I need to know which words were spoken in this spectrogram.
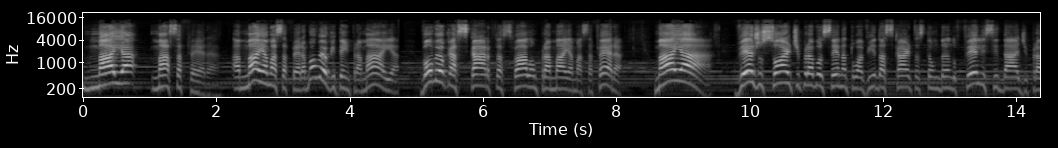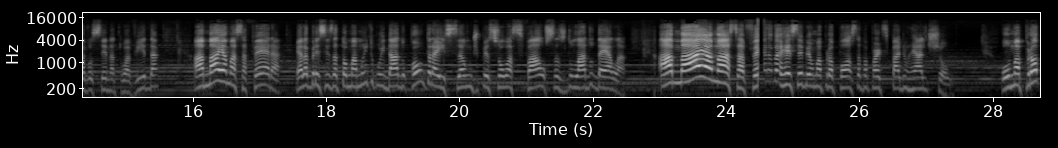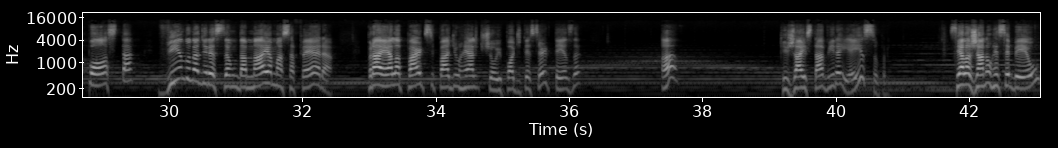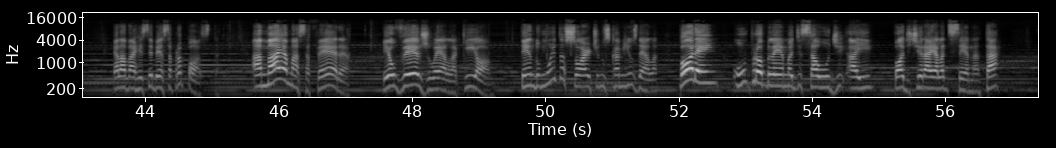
Maia Massafera. A Maia Massafera. Vamos ver o que tem para Maia? Vamos ver o que as cartas falam para Maia Massafera? Maia, vejo sorte para você na tua vida, as cartas estão dando felicidade para você na tua vida. A Maia Massafera, ela precisa tomar muito cuidado com traição de pessoas falsas do lado dela. A Maia Massafera vai receber uma proposta para participar de um reality show. Uma proposta vindo na direção da Maia Massafera para ela participar de um reality show. E pode ter certeza hã? Que já está a vir aí. É isso? Se ela já não recebeu, ela vai receber essa proposta. A Maia Massafera, eu vejo ela aqui, ó, tendo muita sorte nos caminhos dela. Porém, um problema de saúde aí pode tirar ela de cena, tá?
